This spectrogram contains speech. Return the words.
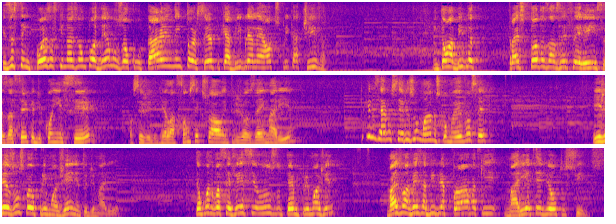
Existem coisas que nós não podemos ocultar e nem torcer, porque a Bíblia é autoexplicativa. Então a Bíblia traz todas as referências acerca de conhecer, ou seja, de relação sexual entre José e Maria, porque eles eram seres humanos como eu e você. E Jesus foi o primogênito de Maria. Então, quando você vê esse uso do termo primogênito, mais uma vez a Bíblia prova que Maria teve outros filhos.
